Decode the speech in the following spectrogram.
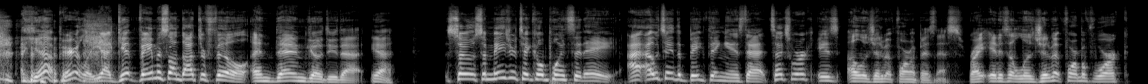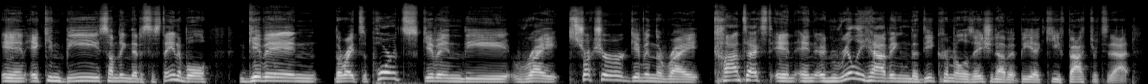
yeah, apparently. Yeah, get famous on Dr. Phil and then go do that. Yeah. So some major take home points today. I, I would say the big thing is that sex work is a legitimate form of business, right? It is a legitimate form of work and it can be something that is sustainable given the right supports, given the right structure, given the right context, and, and, and really having the decriminalization of it be a key factor to that.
